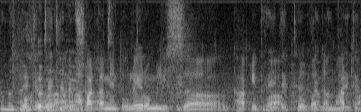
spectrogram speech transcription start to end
აპარტამენტული, რომლის გაყიდვა ხდება და მართვა.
